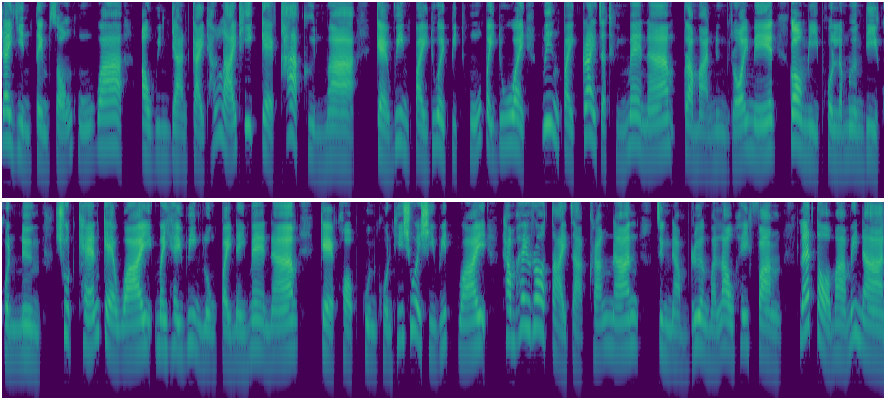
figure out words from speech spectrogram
ได้ยินเต็มสองหูว่าเอาวิญญาณไก่ทั้งหลายที่แกฆ่าคืนมา แกวิ่งไปด้วยปิดหูไปด้วย วิ่งไปใกล้จะถึงแม่น้ำประมาณ 100 เมตร ก็มีพลเมืองดีคนหนึ่งฉุดแขนแกไว้ไม่ให้วิ่งลงไปในแม่น้ำ แกขอบคุณคนที่ช่วยชีวิตไว้ทำให้รอดตายจากครั้งนั้น จึงนำเรื่องมาเล่าให้ฟัง และต่อมาไม่นาน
